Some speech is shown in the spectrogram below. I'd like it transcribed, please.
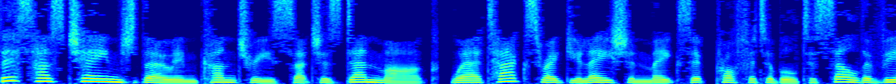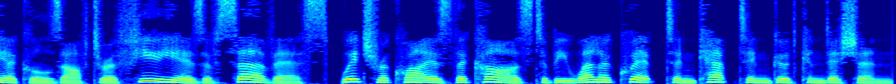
This has changed though in countries such as Denmark, where tax regulation makes it profitable to sell the vehicles after a few years of service, which requires the cars to be well equipped and kept in good condition.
